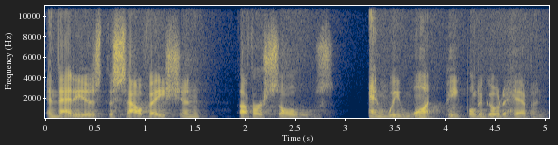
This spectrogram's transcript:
and that is the salvation of our souls. And we want people to go to heaven.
